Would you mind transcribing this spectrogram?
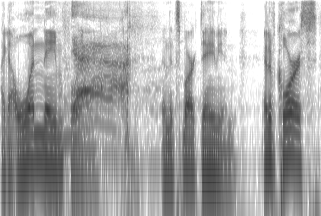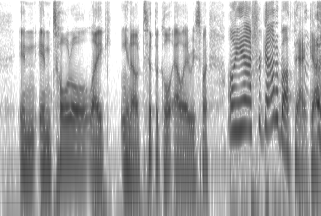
I got one name for you and it's Mark Damian. And of course, in in total like you know typical LA response, oh yeah, I forgot about that guy.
